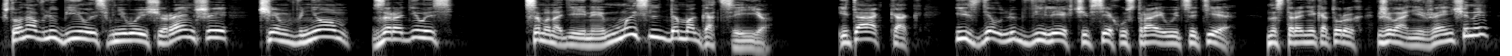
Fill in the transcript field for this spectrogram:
что она влюбилась в него еще раньше, чем в нем зародилась самонадеянная мысль домогаться ее. И так как из дел любви легче всех устраиваются те, на стороне которых желание женщины —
